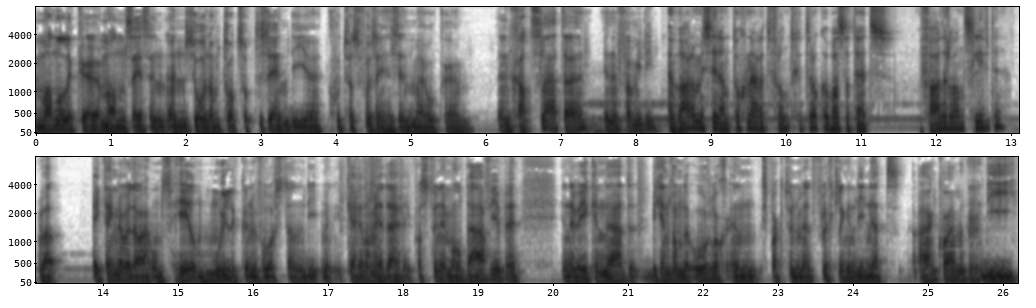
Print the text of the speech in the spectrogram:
mannelijke man, zei ze, een, een, zoon om trots op te zijn, die goed was voor zijn gezin, maar ook een gat slaat hè, in een familie. En waarom is hij dan toch naar het front getrokken? Was dat uit vaderlandsliefde? Wel, ik denk dat we dat ons heel moeilijk kunnen voorstellen. Die, ik herinner mij daar, ik was toen in Moldavië bij, in de weken na het begin van de oorlog en ik sprak toen met vluchtelingen die net aankwamen. Mhm. Die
